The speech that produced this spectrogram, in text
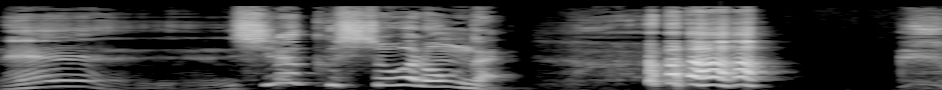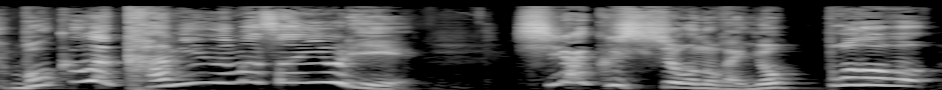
ね。志らく師匠は論外。僕は上沼さんより、志らく師匠のがよっぽど、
